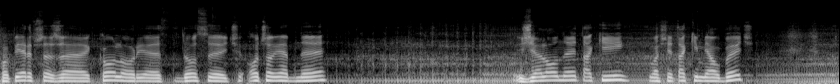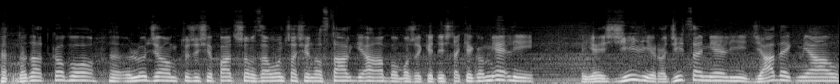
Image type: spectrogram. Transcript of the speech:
Po pierwsze, że kolor jest dosyć oczojebny. Zielony taki, właśnie taki miał być. Dodatkowo e, ludziom, którzy się patrzą, załącza się nostalgia, bo może kiedyś takiego mieli, jeździli, rodzice mieli, dziadek miał.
